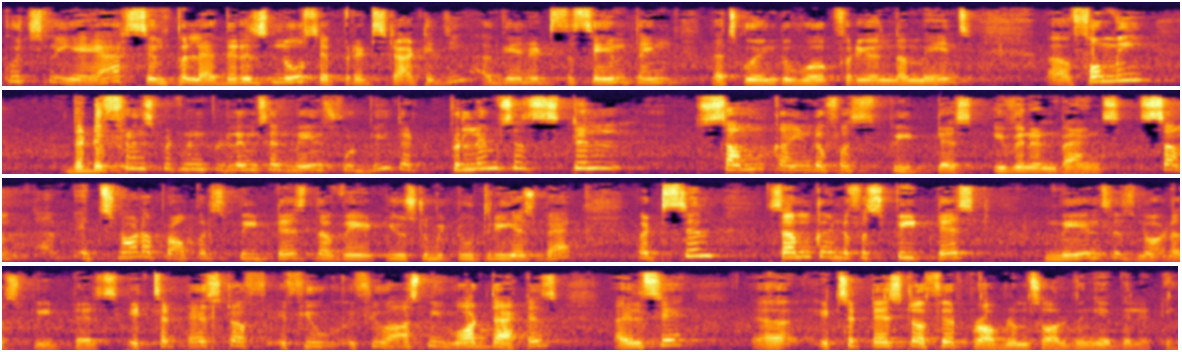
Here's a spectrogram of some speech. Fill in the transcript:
कुछ नहीं है यार सिंपल है देर इज नो सेपरेट स्ट्रैटेजी अगेन इट्स द सेम थिंग दैट्स गोइंग टू वर्क फॉर यू इन द मेन्स फॉर मी the difference between prelims and mains would be that prelims is still some kind of a speed test even in banks. Some it's not a proper speed test the way it used to be 2 3 years back but still some kind of a speed test mains is not a speed test. It's a test of if you if you ask me what that is i'll say uh, it's a test of your problem solving ability.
